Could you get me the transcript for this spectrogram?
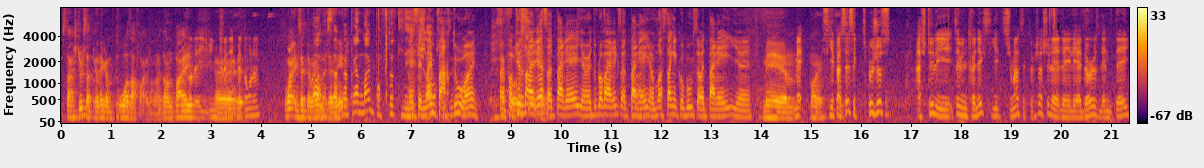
Stage 2, ça te prenait comme trois affaires. Genre un downpipe. Une euh, chronique, mettons. là. Ouais, exactement. Ah, c'est à peu près de même pour toutes les. Mais c'est le même partout, sais Un Focus RS, ça va être pareil. Un WRX, ça va être pareil. Un Mustang EcoBoost, ça va être pareil. euh. Mais, euh, Mais- ouais. Ce qui est facile, c'est que tu peux juste acheter les. Tu sais, une chronique, ce qui est justement, c'est que tu peux juste acheter les, les, les headers, l'intake,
